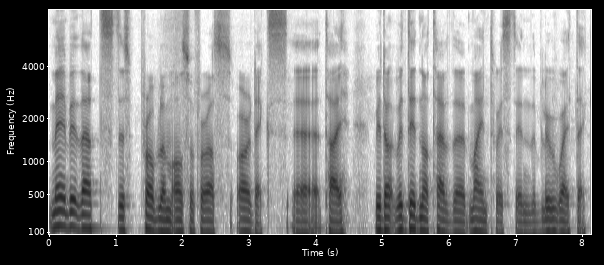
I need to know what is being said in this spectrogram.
maybe that's this problem also for us, our decks, uh, Ty. We don't. We did not have the mind twist in the blue white deck.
